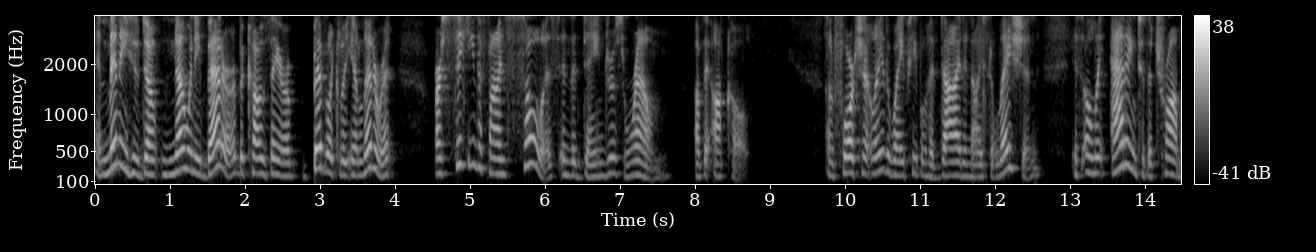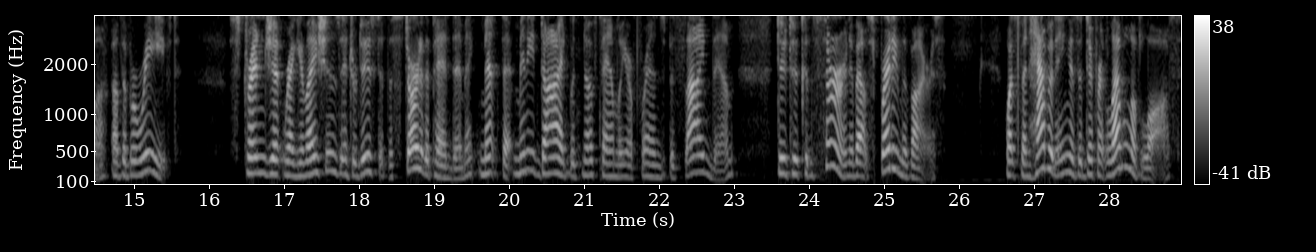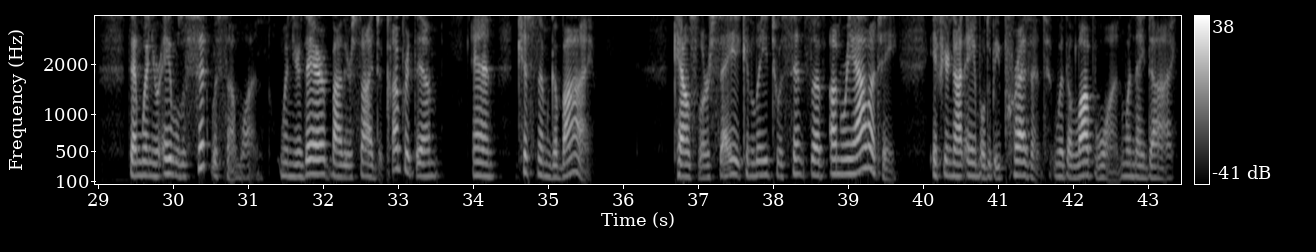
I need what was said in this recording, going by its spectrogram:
And many who don't know any better because they are biblically illiterate are seeking to find solace in the dangerous realm of the occult. Unfortunately, the way people have died in isolation is only adding to the trauma of the bereaved. Stringent regulations introduced at the start of the pandemic meant that many died with no family or friends beside them due to concern about spreading the virus. What's been happening is a different level of loss than when you're able to sit with someone, when you're there by their side to comfort them and kiss them goodbye. Counselors say it can lead to a sense of unreality if you're not able to be present with a loved one when they die.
